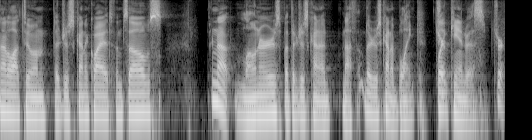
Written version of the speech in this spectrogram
not a lot to them. They're just kind of quiet to themselves. They're not loners, but they're just kind of nothing. They're just kind of blank, blank canvas. Sure.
